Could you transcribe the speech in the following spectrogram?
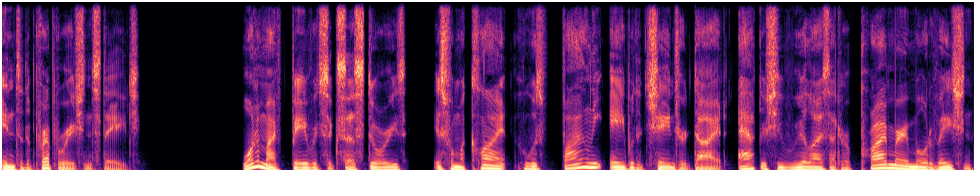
into the preparation stage. One of my favorite success stories is from a client who was finally able to change her diet after she realized that her primary motivation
